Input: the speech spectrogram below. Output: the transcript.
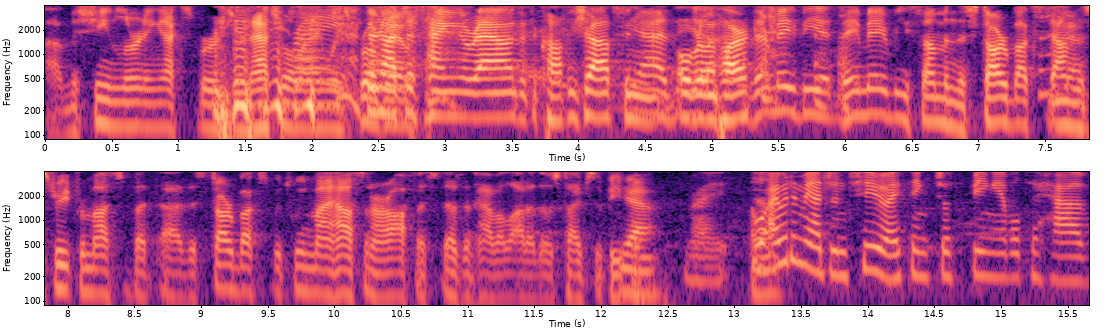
uh, machine learning experts or natural Right. language They're They're not just hanging around at the coffee shops in Yeah, Overland yeah, Park. There may be there may be some in the Starbucks down Yeah. the street from us, but uh, the Starbucks between my house and our office doesn't have a lot of those types of people. Yeah. Right. Well, I would imagine too. I think just being able to have,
